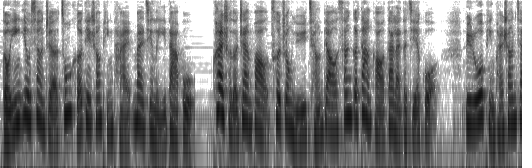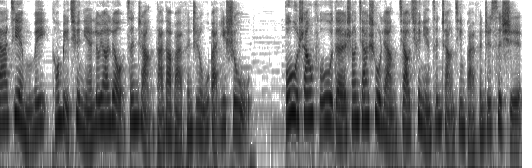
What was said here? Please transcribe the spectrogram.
抖音又向着综合电商平台迈进了一大步。快手的战报侧重于强调三个大稿带来的结果，比如品牌商家 GMV 同比去年六幺六增长达到百分之五百一十五，服务商服务的商家数量较去年增长近百分之四十，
